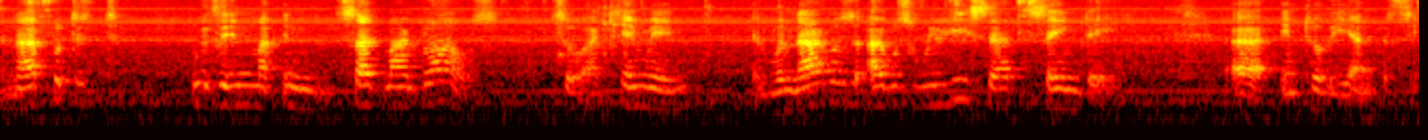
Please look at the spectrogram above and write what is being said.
and I put it within my, inside my blouse. So I came in, and when I was, I was released that same day uh, into the embassy.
